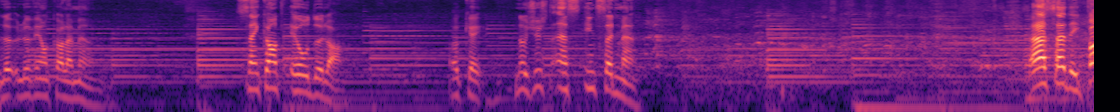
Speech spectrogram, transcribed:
Le- levez encore la main. 50 et au-delà. OK. Non, juste un- une seule main. Ah, ça dépend,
